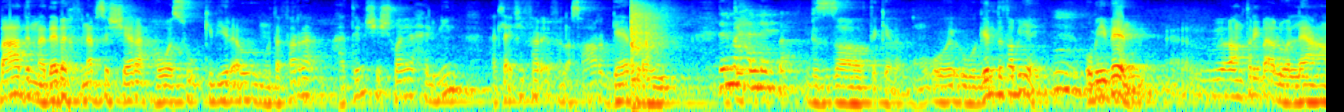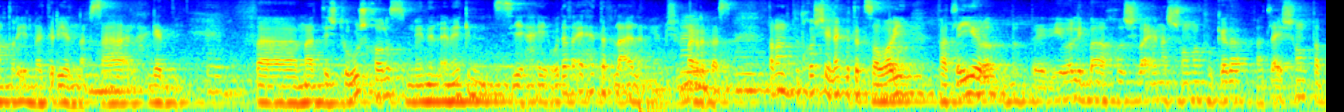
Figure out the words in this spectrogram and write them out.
بعد المدابغ في نفس الشارع هو سوق كبير قوي ومتفرع هتمشي شوية حلوين هتلاقي في فرق في الأسعار جاب رهيب. ده المحلات بقى. بالظبط كده. وجلد طبيعي. مم. وبيبان آه، عن طريق بقى الولاعة عن طريق الماتيريال نفسها الحاجات دي. أيوة. فما تشتروش خالص من الأماكن السياحية وده في أي حتة في العالم يعني مش المغرب أيوة، بس. أيوة. طبعا بتخشي هناك بتتصوري فهتلاقيه ر- يقول لك بقى خش بقى هنا الشنط وكده فهتلاقي الشنطة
